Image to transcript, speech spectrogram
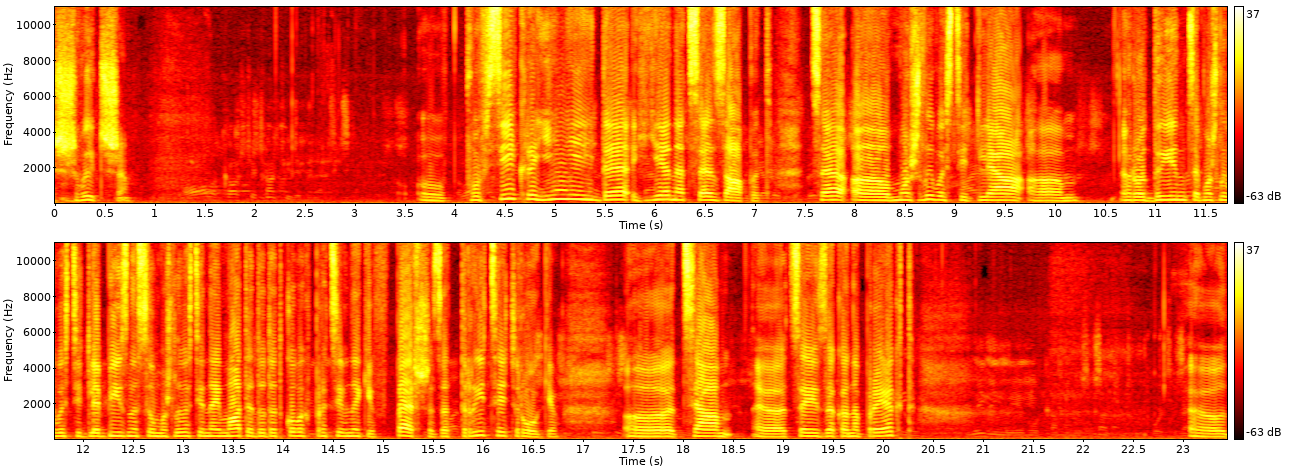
швидше. По всій країні йде є на це запит. Це е, можливості для е, родин, це можливості для бізнесу, можливості наймати додаткових працівників. Вперше за 30 років е, ця, е, цей законопроект е,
